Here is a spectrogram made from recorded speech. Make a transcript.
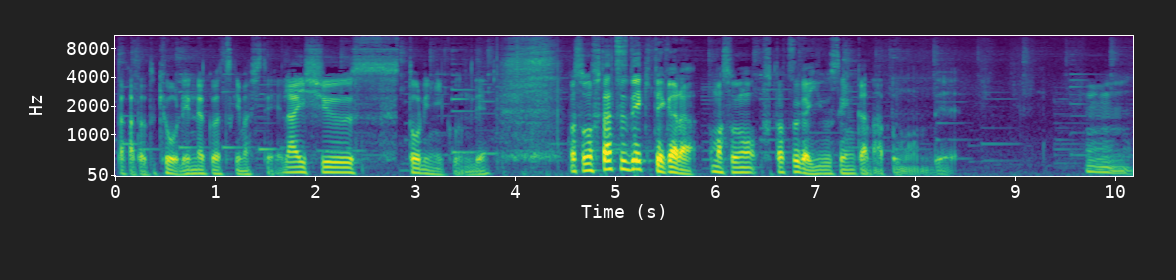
た方と今日連絡がつきまして、来週撮りに行くんで、まあ、その2つできてから、まあ、その2つが優先かなと思うんで。うん。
